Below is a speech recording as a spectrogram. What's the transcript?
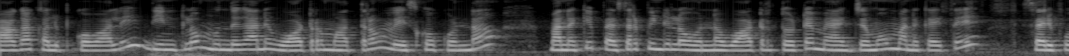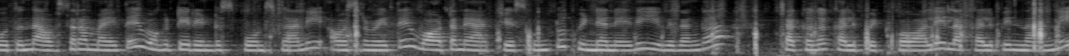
బాగా కలుపుకోవాలి. దీంట్లో ముందుగానే వాటర్ మాత్రం వేసుకోకుండా మనకి పెసరపిండిలో ఉన్న వాటర్ తోటే మ్యాక్సిమం మనకైతే సరిపోతుంది. అవసరమైతే ఒకటి రెండు స్పూన్స్ కానీ అవసరమైతే వాటర్ని యాడ్ చేసుకుంటూ పిండి అనేది ఈ విధంగా చక్కగా కలిపెట్టుకోవాలి. ఇలా కలిపిన దాన్ని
